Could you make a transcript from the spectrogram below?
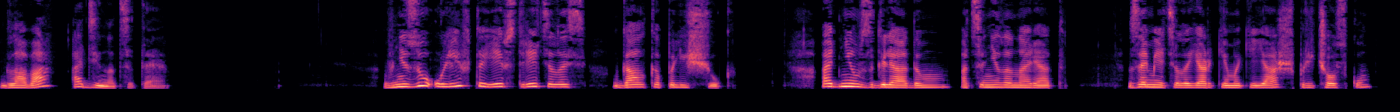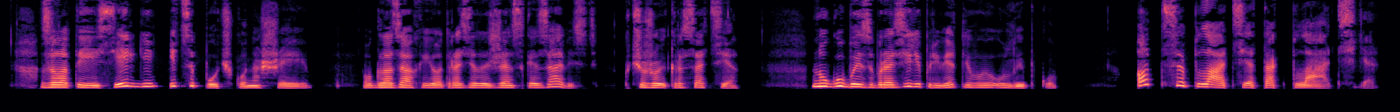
Глава одиннадцатая Внизу у лифта ей встретилась Галка Полищук. Одним взглядом оценила наряд, заметила яркий макияж, прическу, золотые серьги и цепочку на шее. В глазах ее отразилась женская зависть к чужой красоте, но губы изобразили приветливую улыбку. «Отце платье так платье!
